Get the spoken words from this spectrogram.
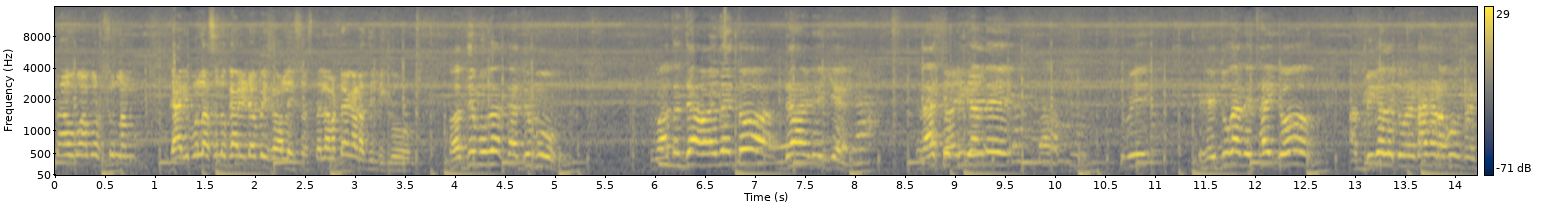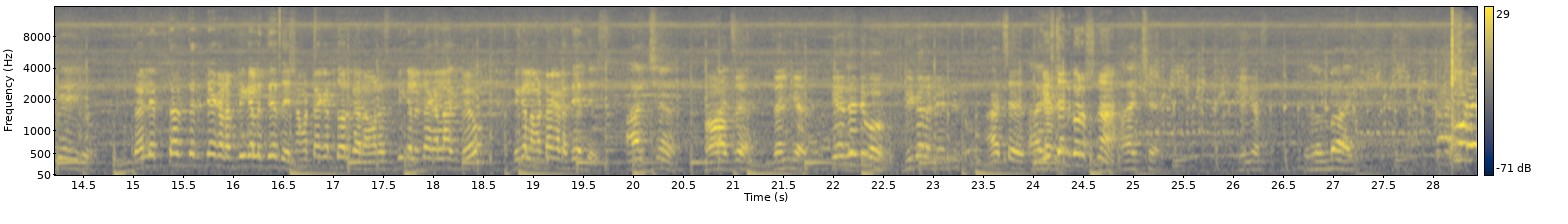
তাও আবার শুনলাম গাড়ি বলে আসলো গাড়িটা বেশি ভালো তাহলে আমার টাকাটা দিলি গো। দেবো কাকা দেবো তোমার তো দেওয়া হয় নাই তো? দেওয়া হয় নাই কে বিকালে তুমি সেই দোকানে থাইকো আমি বিকালে তোমার টাকাটা পৌঁছে দিয়ে আইলো তাহলে তাড়াতাড়ি টাকাটা বিকালে দিয়ে দিস আমার টাকার দরকার আমার বিকালে টাকা লাগবেও বিকালে আমার টাকাটা দিয়ে দিস। আচ্ছা। আচ্ছা জানি গিয়া কে দিয়ে দিব বিকালে দিয়ে দিব। আচ্ছা রিটার্ন করস না। আচ্ছা। ঠিক আছে। ভাই ওরে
